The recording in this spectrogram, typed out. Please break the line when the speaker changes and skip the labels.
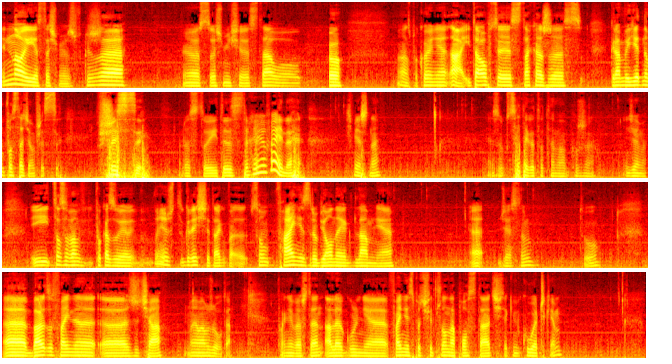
No i jesteśmy już w grze. Teraz coś mi się stało. No, spokojnie. A, i ta opcja jest taka, że gramy jedną postacią wszyscy. Wszyscy. Po prostu i to jest trochę fajne. Śmieszne. Jezu, chcę tego totema, Boże. Idziemy. I to, co wam pokazuję, ponieważ gryźcie, tak, są fajnie zrobione jak dla mnie. E, gdzie jestem? Tu. E, bardzo fajne e, życia. No ja mam żółte. Ponieważ ten, ale ogólnie fajnie jest podświetlona postać takim kółeczkiem.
